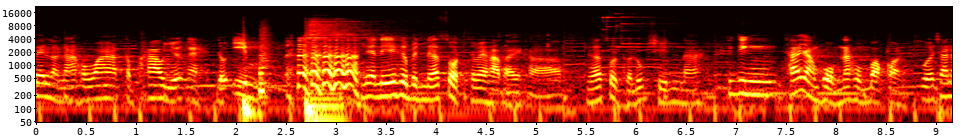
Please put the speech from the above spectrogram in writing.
เส้นแล้วนะ เพราะว่ากับข้าวเยอะไง เดี๋ยวอิ่ม เนี่ยอันนี้คือเป็นเนื้อสดใช่ไหมครับ ใช่ครับเนื้อสดกับลูกชิ้นนะ จริงๆ ถ้าอย่างผมนะ ผมบอกก่อนเวอร์ชัน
